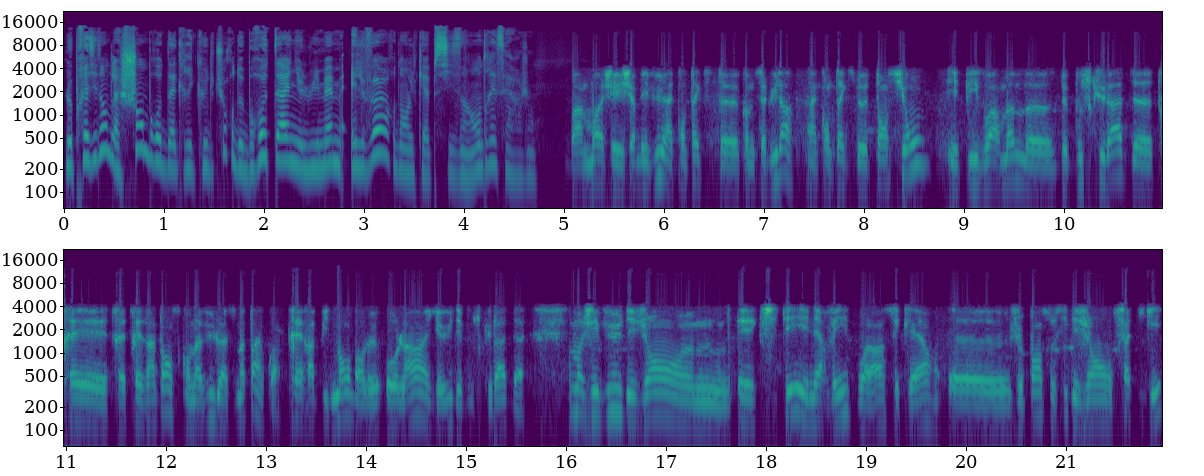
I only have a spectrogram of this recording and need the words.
le président de la Chambre d'agriculture de Bretagne, lui-même éleveur dans le Cap Cisin, André Sergent. Bah, moi, j'ai jamais vu un contexte euh, comme celui-là, un contexte de tension et puis voire même euh, de bousculade très très très intense qu'on a vu là ce matin. Quoi. Très rapidement dans le hall 1, il y a eu des bousculades. Moi, j'ai vu des gens euh, excités, énervés. Voilà, c'est clair. Euh, je pense aussi des gens fatigués,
